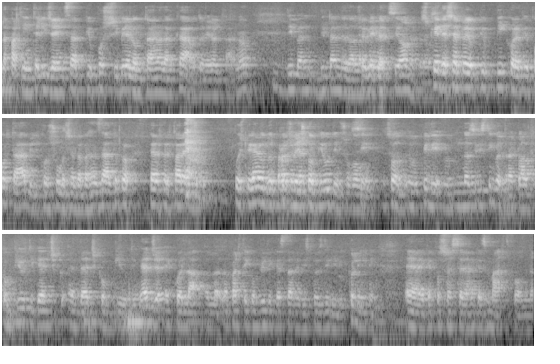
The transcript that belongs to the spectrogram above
la parte di intelligenza più possibile lontana dal cloud in realtà, no? Dipende, dipende Cioè, dall'applicazione. però. schede sempre più piccole, più portabili, il consumo è sempre abbastanza alto, però per, per fare... Puoi spiegare due parole per edge computing? Su come- Sì, insomma, quindi mh, si distingue tra cloud computing e edge, ed edge computing. Edge è quella, la, la parte di computing che sta nei dispositivi piccolini, eh, che possono essere anche smartphone.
